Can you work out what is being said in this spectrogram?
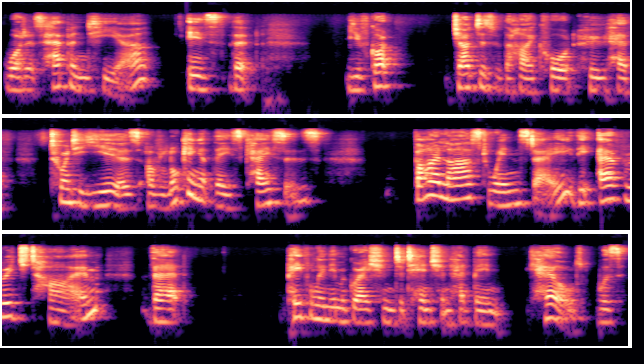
what has happened here is that you've got judges of the High Court who have 20 years of looking at these cases. By last Wednesday, the average time that people in immigration detention had been held was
